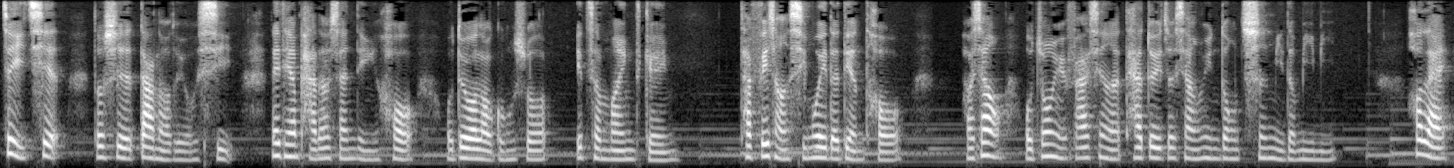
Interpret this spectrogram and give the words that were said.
这一切都是大脑的游戏。那天爬到山顶以后，我对我老公说：“It's a mind game。”他非常欣慰的点头，好像我终于发现了他对这项运动痴迷的秘密。后来，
